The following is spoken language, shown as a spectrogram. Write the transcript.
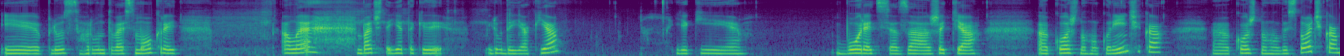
і плюс ґрунт весь мокрий. Але, бачите, є такі люди, як я, які борються за життя е, кожного корінчика, е, кожного листочка,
